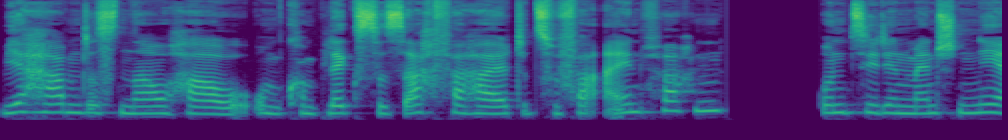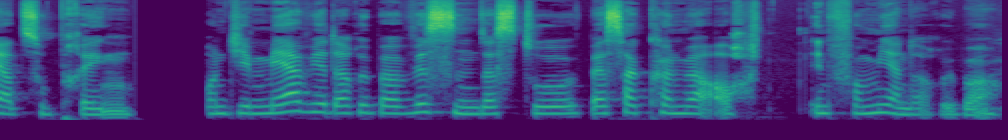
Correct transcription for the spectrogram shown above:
wir haben das Know-how, um komplexe Sachverhalte zu vereinfachen und sie den Menschen näher zu bringen. Und je mehr wir darüber wissen, desto besser können wir auch informieren darüber.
